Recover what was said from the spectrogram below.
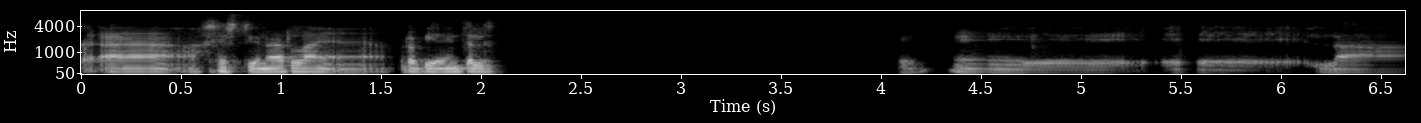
a, gestionar la propiedad intelectual. la,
